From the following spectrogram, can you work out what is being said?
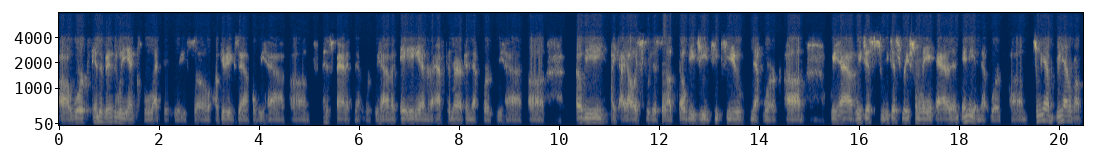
uh, work individually and collectively. So I'll give you an example. We have um, a Hispanic network. We have an AAN or African American network. We have uh, LB, I, I always screw this up, LBGTQ network. Um, we have, we just, we just recently added an Indian network. Um, so we have, we have about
